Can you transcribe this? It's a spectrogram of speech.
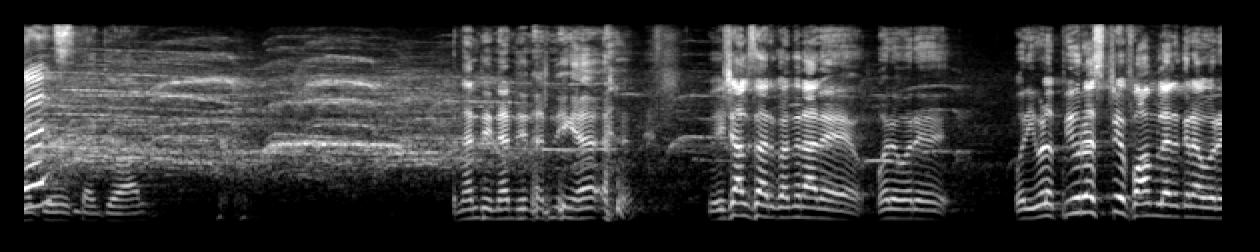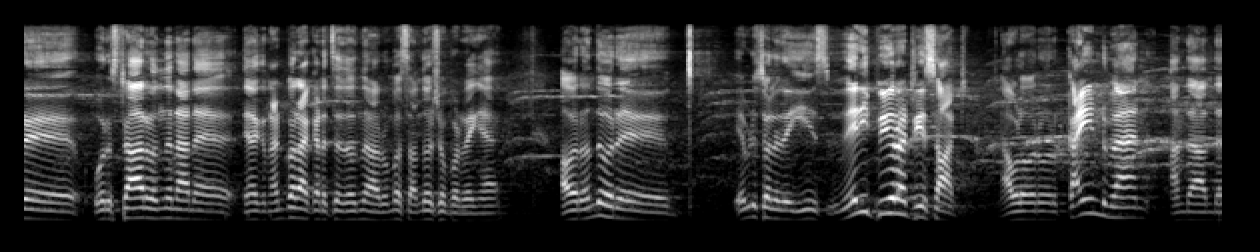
thank you. Thank you all நன்றி நன்றி நன்றிங்க. விஷால் சாருக்கு வந்து நான் ஒரு ஒரு ஒரு இவ்வளோ பியூரஸ்ட் ஃபார்மில் இருக்கிற ஒரு ஒரு ஸ்டார் வந்து நான் எனக்கு நண்பராக கிடைச்சது வந்து நான் ரொம்ப சந்தோஷப்படுறேங்க. அவர் வந்து ஒரு எப்படி சொல்கிறது is very pure at is art அவ்வளோ ஒரு ஒரு கைண்ட் மேன் அந்த அந்த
